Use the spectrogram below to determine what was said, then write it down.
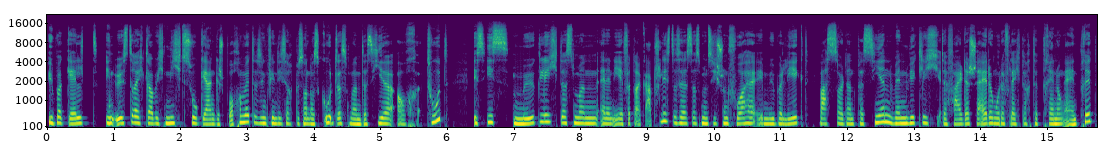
über Geld in Österreich, glaube ich, nicht so gern gesprochen wird. Deswegen finde ich es auch besonders gut, dass man das hier auch tut. Es ist möglich, dass man einen Ehevertrag abschließt. Das heißt, dass man sich schon vorher eben überlegt, was soll dann passieren, wenn wirklich der Fall der Scheidung oder vielleicht auch der Trennung eintritt.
